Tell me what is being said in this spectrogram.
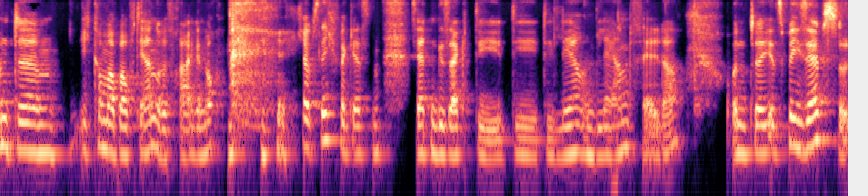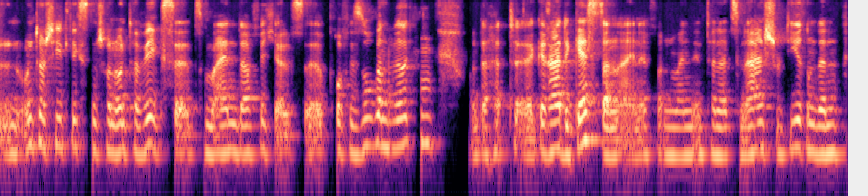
Und ähm, ich komme aber auf die andere Frage noch. ich habe es nicht vergessen. Sie hatten gesagt, die, die, die Lehr- und Lernfelder. Und äh, jetzt bin ich selbst in unterschiedlichsten schon unterwegs. Äh, zum einen darf ich als äh, Professorin wirken und da hat äh, gerade gestern eine von meinen internationalen Studierenden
